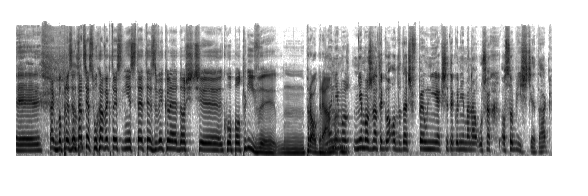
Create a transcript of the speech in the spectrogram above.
Y, Tak, bo prezentacja słuchawek to jest niestety zwykle dość e, kłopotliwy mm, program. No nie, mo- nie można tego oddać w pełni, jak się tego nie ma na uszach osobiście, tak?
